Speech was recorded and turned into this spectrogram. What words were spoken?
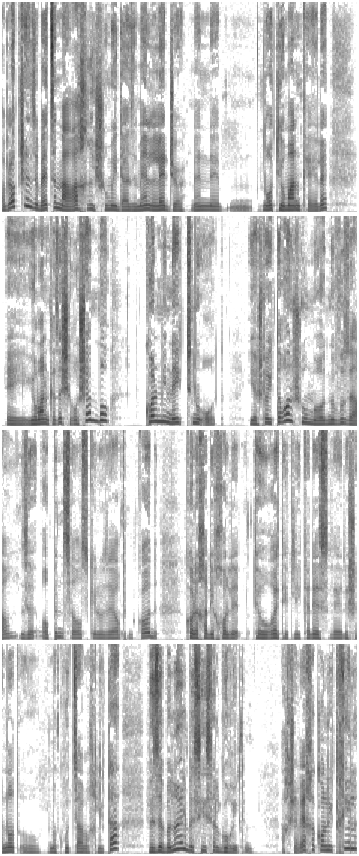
הבלוקצ'יין זה בעצם מערך רישום מידע, זה מעין ledger, מעין אה, תנועות יומן כאלה, אה, יומן כזה שרושם בו כל מיני תנועות. יש לו יתרון שהוא מאוד מבוזר, זה open source, כאילו זה open code, כל אחד יכול אה, תיאורטית להיכנס ולשנות, או אם הקבוצה מחליטה, וזה בנוי על בסיס אלגוריתם. עכשיו, איך הכל התחיל,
